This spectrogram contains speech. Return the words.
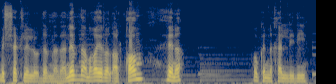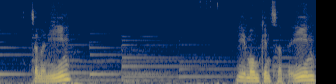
بالشكل اللي قدامنا ده. نبدأ نغير الأرقام. هنا ممكن نخلي دي 80 دي ممكن 70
